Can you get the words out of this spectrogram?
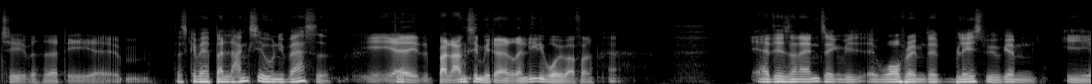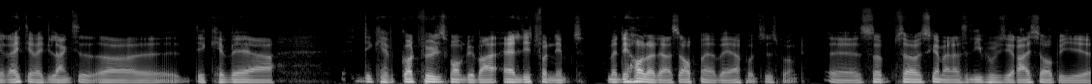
til hvad hedder det... Øh, der skal være balance i universet. Ja, det... balance i mit adrenalinniveau i hvert fald. Ja. Ja, det er sådan en anden ting. Vi, uh, Warframe, det blæste vi jo igennem i rigtig, rigtig lang tid, og uh, det kan være, det kan godt føles som om det bare er lidt for nemt, men det holder det altså op med at være på et tidspunkt. Uh, så, så skal man altså lige pludselig rejse op i, uh,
